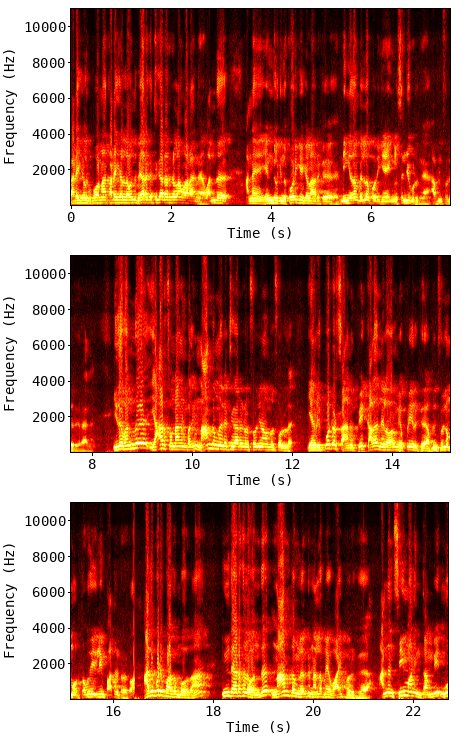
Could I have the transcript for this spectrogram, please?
கடைகளுக்கு போனால் கடைகளில் வந்து வேறு கட்சிக்காரர்கள்லாம் வராங்க. வந்து அண்ணன் எங்களுக்கு இந்த கோரிக்கைகள்லாம் இருக்குது நீங்கள் தான் வெளில போகிறீங்க எங்களுக்கு செஞ்சு கொடுங்க. அப்படின்னு சொல்லியிருக்கிறாங்க. இதை வந்து யார் சொன்னாங்கன்னு பார்த்தீங்கன்னா நாம் தமிழர் கட்சிக்காரர்கள் சொல்லி நான் வந்து சொல்லல. என் ரிப்போர்ட்டர்ஸ் அனுப்பி கலர் நிலவரம் எப்படி இருக்குது அப்படின்னு சொல்லி நம்ம ஒரு தொகுதியிலையும் பார்த்துக்கிட்டு இருக்கோம். அதுபடி பார்க்கும்போது தான் இந்த இடத்துல வந்து நாம் தமிழருக்கு நல்லபடியாக வாய்ப்பு இருக்கு. அண்ணன் சீமானின் தம்பி மு.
